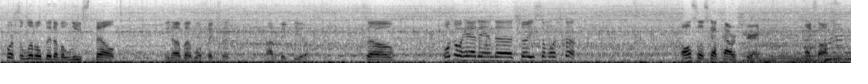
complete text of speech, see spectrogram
Of course, a little bit of a loose belt, you know, but we'll fix it. Not a big deal. So we'll go ahead and uh, show you some more stuff. Also, it's got power steering. Nice option.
